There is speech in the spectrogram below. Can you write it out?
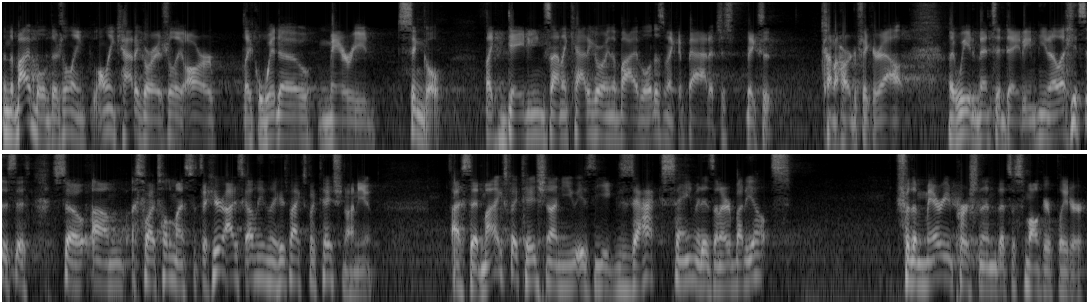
In the Bible, there's only, only categories really are like widow, married, single. Like dating's not a category in the Bible. It doesn't make it bad. It just makes it kind of hard to figure out. Like we invented dating, you know, like it's just, it's, so, um, so I told him, I said, so here, I just got here's my expectation on you. I said, my expectation on you is the exact same it is on everybody else. For the married person that's a small group leader,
